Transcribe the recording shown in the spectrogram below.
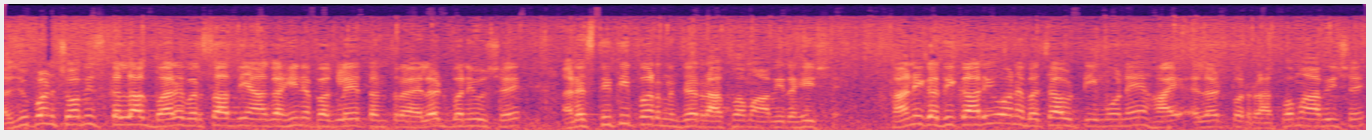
હજુ પણ ચોવીસ કલાક ભારે વરસાદની આગાહીને પગલે તંત્ર એલર્ટ બન્યું છે અને સ્થિતિ પર નજર રાખવામાં આવી રહી છે. સ્થાનિક અધિકારીઓ અને બચાવ ટીમોને હાઈ એલર્ટ પર રાખવામાં આવી છે.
